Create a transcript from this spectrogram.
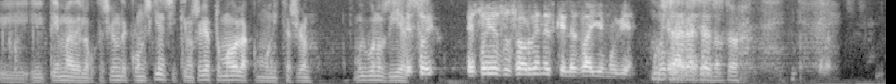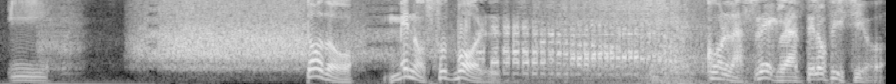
eh, el tema de la objeción de conciencia y que nos haya tomado la comunicación. Muy buenos días. Estoy, estoy a sus órdenes, que les vaya muy bien. Muchas, gracias, doctor. Y todo menos fútbol. Con las reglas del oficio.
